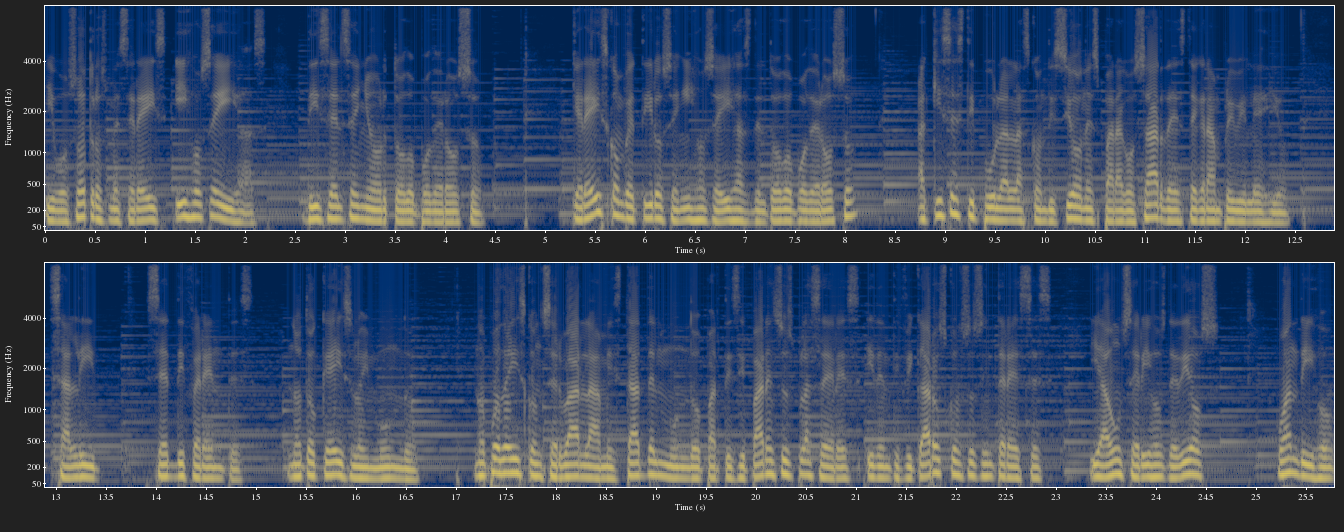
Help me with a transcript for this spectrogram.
y vosotros me seréis hijos e hijas, dice el Señor Todopoderoso. ¿Queréis convertiros en hijos e hijas del Todopoderoso? Aquí se estipulan las condiciones para gozar de este gran privilegio. Salid, sed diferentes, no toquéis lo inmundo. No podéis conservar la amistad del mundo, participar en sus placeres, identificaros con sus intereses y aún ser hijos de Dios. Juan dijo,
